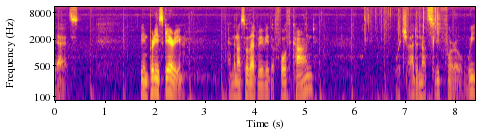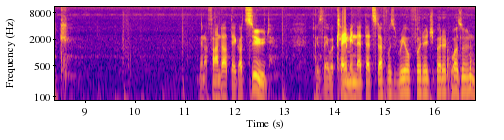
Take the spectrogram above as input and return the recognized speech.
yeah, it's been pretty scary. And then I saw that movie, The Fourth Kind, which I did not sleep for a week. Then I found out they got sued because they were claiming that that stuff was real footage, but it wasn't.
